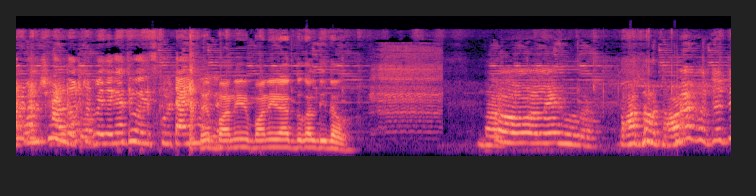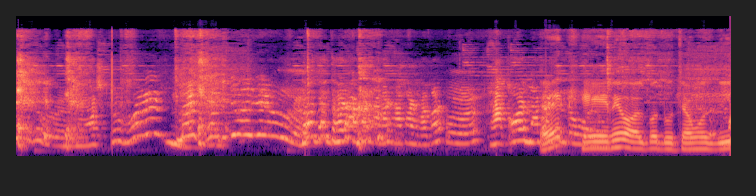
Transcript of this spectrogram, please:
এখন সাড়ে দশটা বেজে গেছে ওই স্কুল টাইম তুমি বনির বনির আর দুগাল দিয়ে দাও অল্প দু চামচ দিয়ে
